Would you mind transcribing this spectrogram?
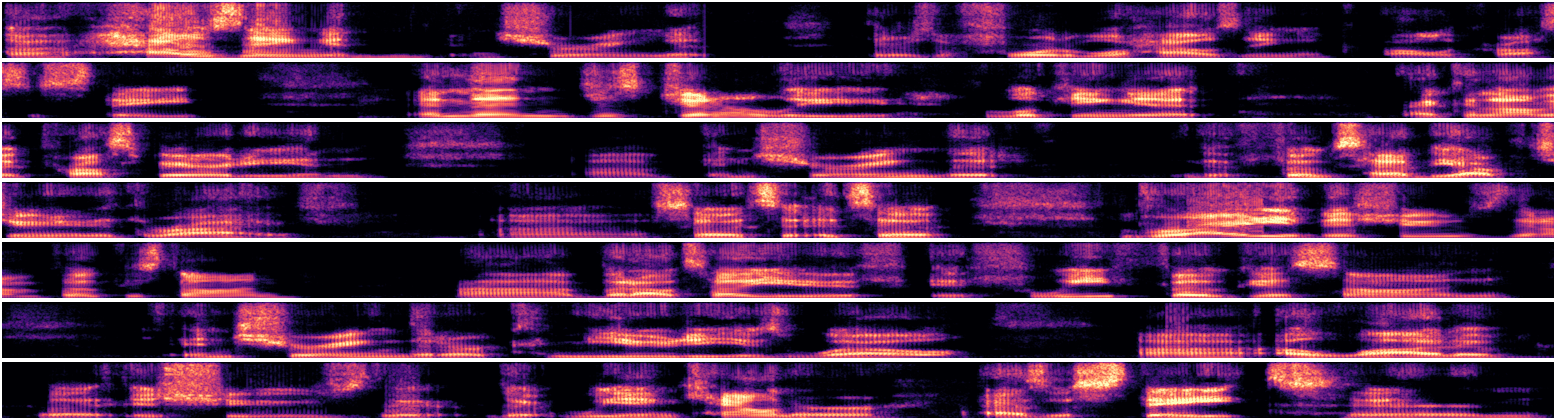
uh, housing and ensuring that there's affordable housing all across the state, and then just generally looking at economic prosperity and uh, ensuring that that folks have the opportunity to thrive. Uh, so it's a, it's a variety of issues that I'm focused on. Uh, but I'll tell you, if if we focus on ensuring that our community is well, uh, a lot of the issues that, that we encounter as a state and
